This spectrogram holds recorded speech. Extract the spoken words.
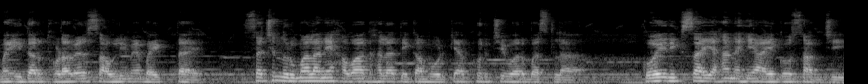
मैं इधर थोड़ा वेळ सावली में बैठताय. है सचिन रुमालाने हवा घालत एका मोडक्या खुर्चीवर बसला. कोई रिक्शा यहाँ नहीं आएगो साहब जी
